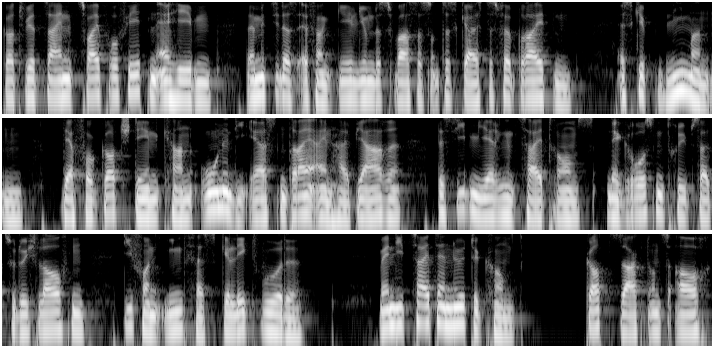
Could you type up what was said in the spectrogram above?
Gott wird seine zwei Propheten erheben, damit sie das Evangelium des Wassers und des Geistes verbreiten. Es gibt niemanden, der vor Gott stehen kann, ohne die ersten dreieinhalb Jahre des siebenjährigen Zeitraums der großen Trübsal zu durchlaufen, die von ihm festgelegt wurde. Wenn die Zeit der Nöte kommt, Gott sagt uns auch,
